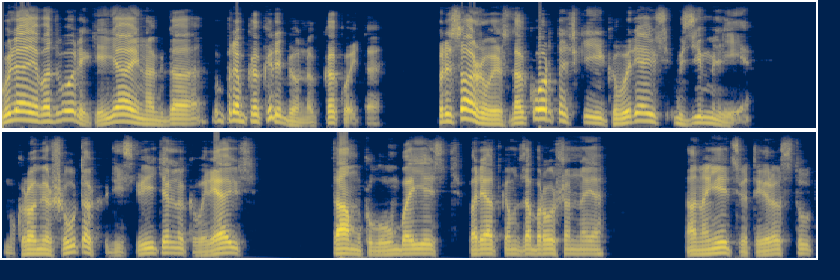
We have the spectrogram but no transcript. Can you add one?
Гуляя во дворике, я иногда, ну, прям как ребенок какой-то, присаживаюсь на корточки и ковыряюсь в земле. Ну, кроме шуток, действительно ковыряюсь. Там клумба есть, порядком заброшенная, а на ней цветы растут.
